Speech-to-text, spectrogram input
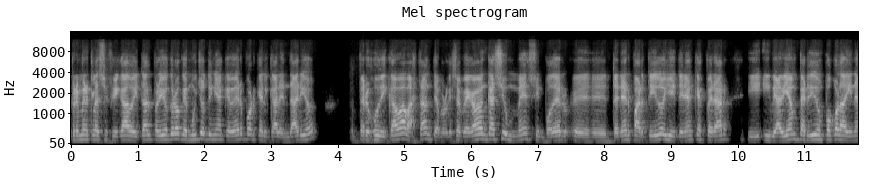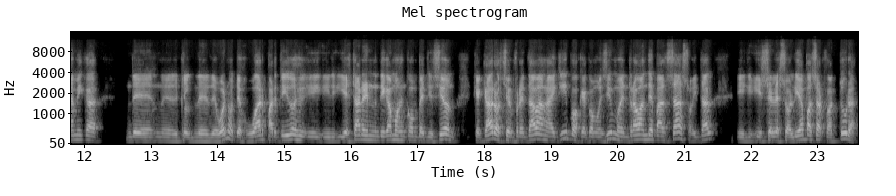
primer clasificado y tal, pero yo creo que mucho tenía que ver porque el calendario perjudicaba bastante, porque se pegaban casi un mes sin poder eh, eh, tener partidos y tenían que esperar y, habían perdido un poco la dinámica de, bueno, de jugar partidos y, estar en, digamos, en competición, que claro, se enfrentaban a equipos que, como decimos, entraban de panzazo y tal, y, se les solía pasar factura.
